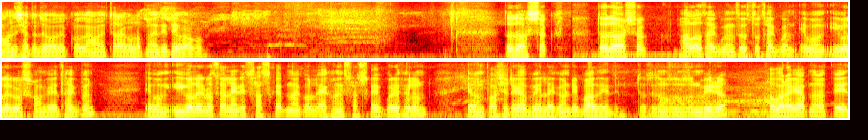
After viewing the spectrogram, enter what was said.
আমাদের সাথে যোগাযোগ করলে আমাদের চারাগুলো আপনারা দিতে পারব তো দর্শক তো দর্শক, ভালো থাকবেন, সুস্থ থাকবেন এবং ইগোলেগ্রোর সঙ্গেই থাকবেন এবং ইগোলেগ্রো চ্যানেলটি সাবস্ক্রাইব না করলে এখনই সাবস্ক্রাইব করে ফেলুন এবং পাশে টাকা বেল আইকনটি বাজিয়ে দিন যাতে নতুন নতুন ভিডিও সবার আগে আপনারা পেয়ে।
